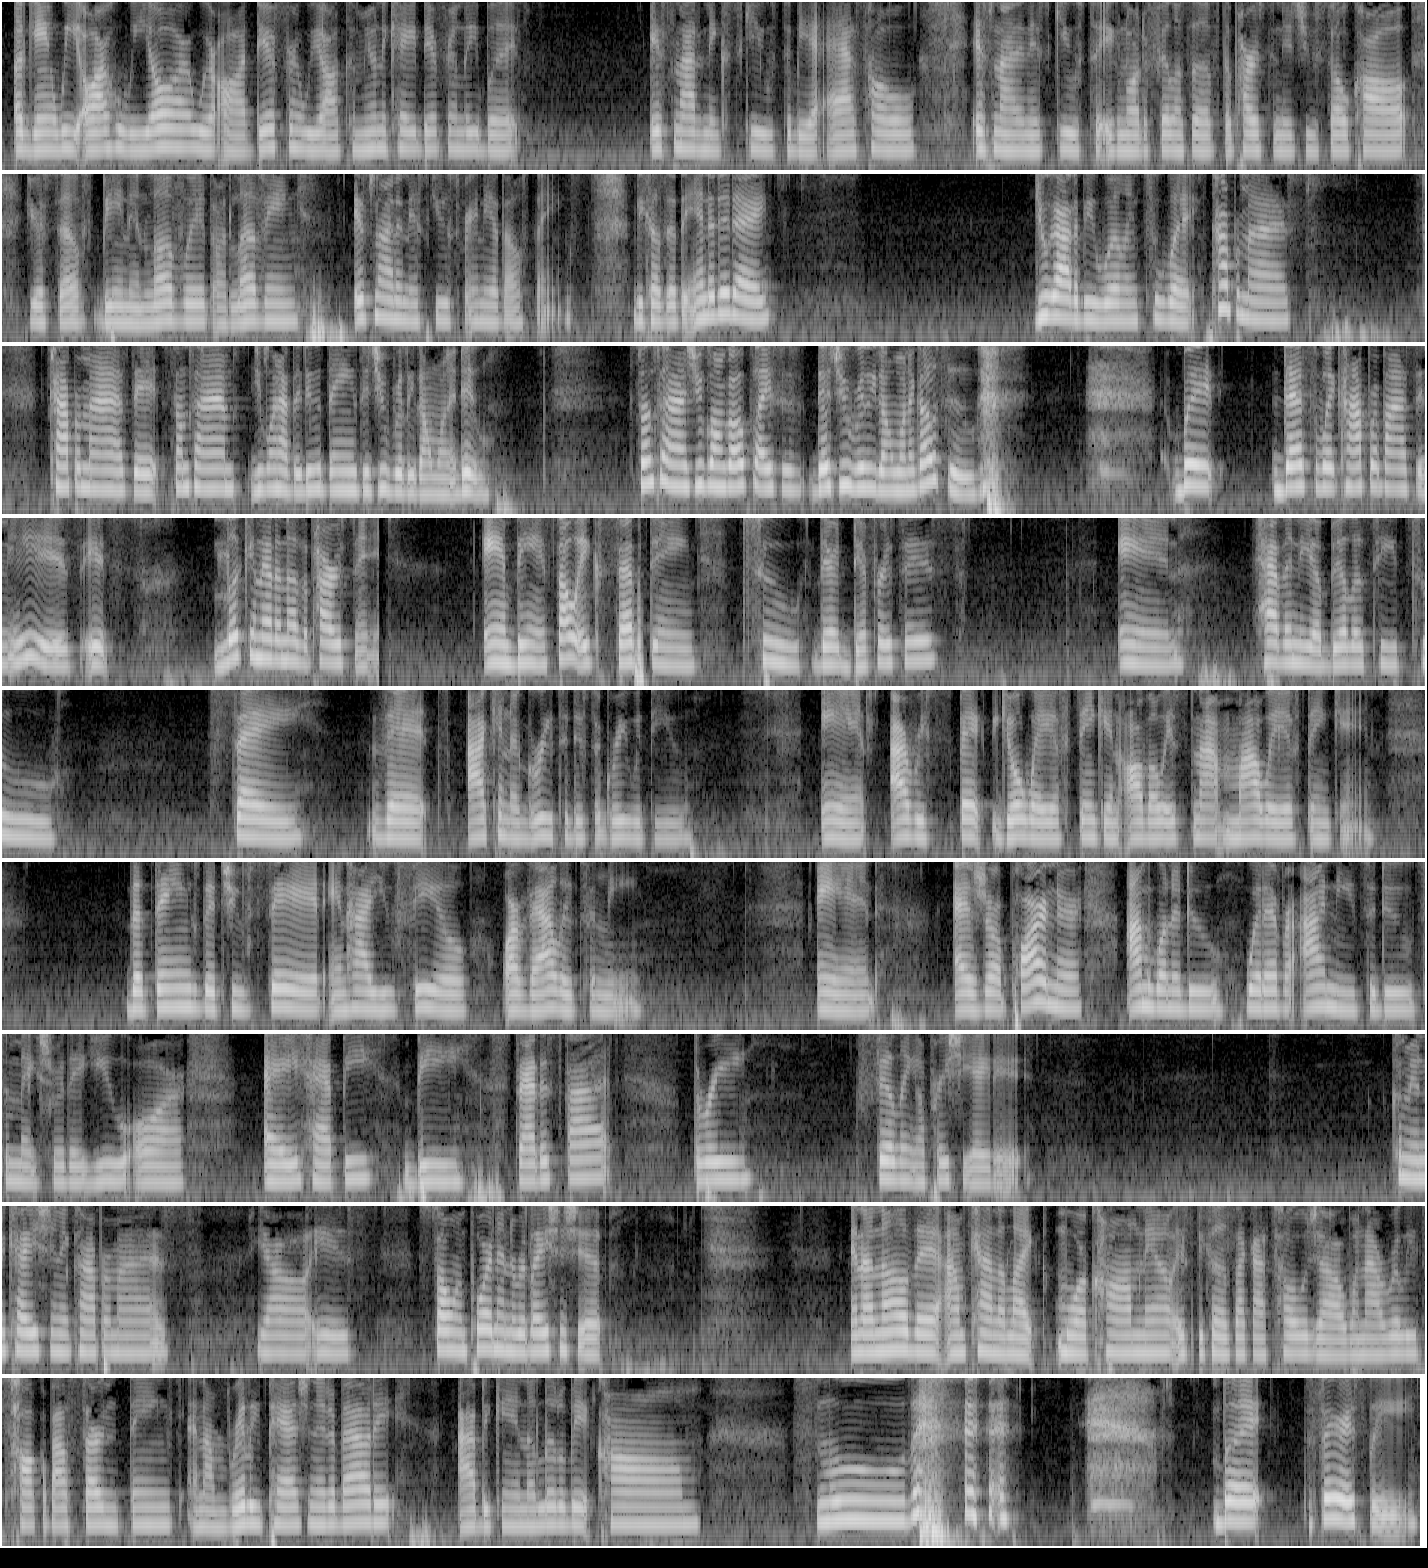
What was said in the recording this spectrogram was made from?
again, we are who we are. We're all different. We all communicate differently, but it's not an excuse to be an asshole. It's not an excuse to ignore the feelings of the person that you so called yourself being in love with or loving. It's not an excuse for any of those things. Because at the end of the day, you got to be willing to what? Compromise. Compromise that sometimes you're going to have to do things that you really don't want to do. Sometimes you're going to go places that you really don't want to go to. but that's what compromising is it's looking at another person and being so accepting to their differences and having the ability to say that I can agree to disagree with you. And I respect your way of thinking, although it's not my way of thinking. The things that you've said and how you feel are valid to me. And as your partner, I'm going to do whatever I need to do to make sure that you are A, happy, B, satisfied, three, feeling appreciated. Communication and compromise, y'all, is so important in a relationship. And I know that I'm kind of like more calm now. It's because, like I told y'all, when I really talk about certain things and I'm really passionate about it, I begin a little bit calm, smooth. but seriously,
